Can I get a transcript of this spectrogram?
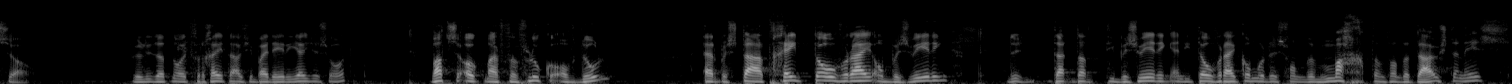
Zo. Wil u dat nooit vergeten als je bij de Heer Jezus hoort? Wat ze ook maar vervloeken of doen. Er bestaat geen toverij of bezwering. Dus dat, dat, die bezwering en die toverij komen dus van de machten van de duisternis.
